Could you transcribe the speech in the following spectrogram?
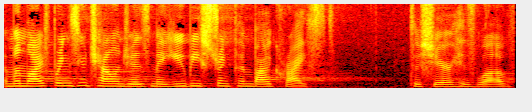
And when life brings you challenges, may you be strengthened by Christ to share his love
